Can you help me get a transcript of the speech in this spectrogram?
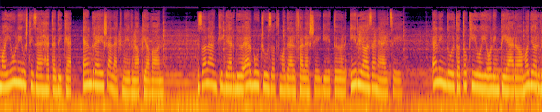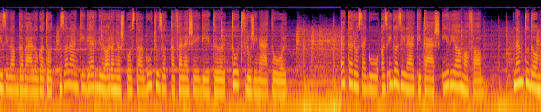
Ma július 17-e, Endre és Elek névnapja van. Zalánki Gergő elbúcsúzott modell feleségétől, írja az NLC. Elindult a Tokiói olimpiára a magyar vízilabda válogatott, Zalánki Gergő aranyos poszttal búcsúzott a feleségétől, Tóth Fruzsinától. Eteros az igazi lelkitárs, írja a Mafab. Nem tudom,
